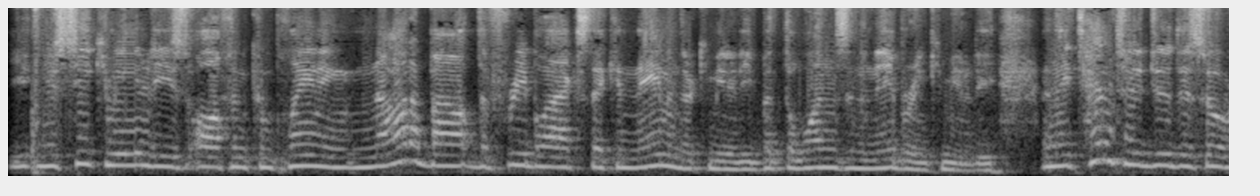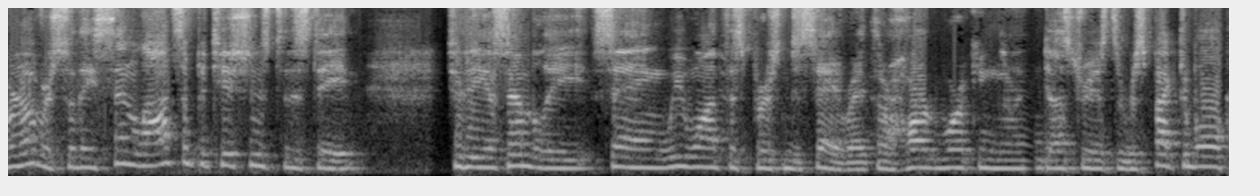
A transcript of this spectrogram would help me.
you, you see communities often complaining not about the free blacks they can name in their community, but the ones in the neighboring community. And they tend to do this over and over. So they send lots of petitions to the state to the assembly saying we want this person to stay right they're hardworking they're industrious they're respectable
